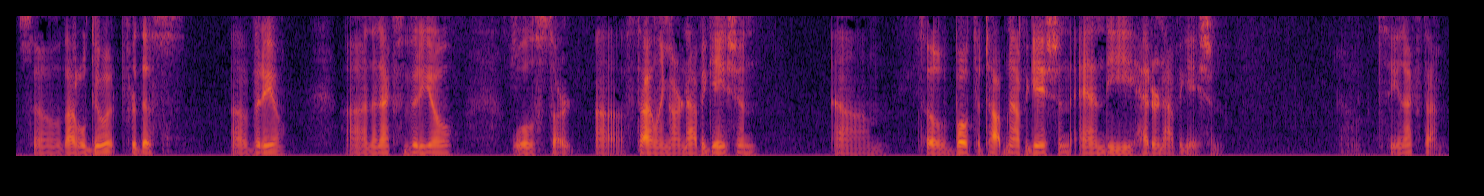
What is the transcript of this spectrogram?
So that'll do it for this uh, video. Uh, in the next video, we'll start uh, styling our navigation. Um, so both the top navigation and the header navigation. see you next time.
